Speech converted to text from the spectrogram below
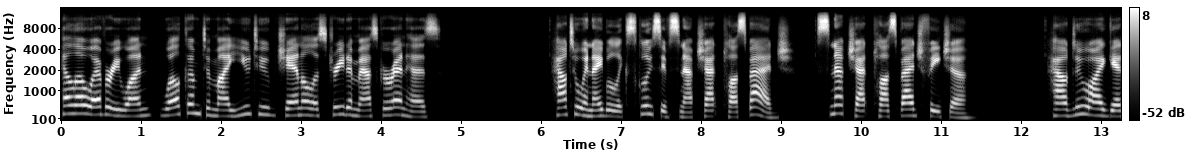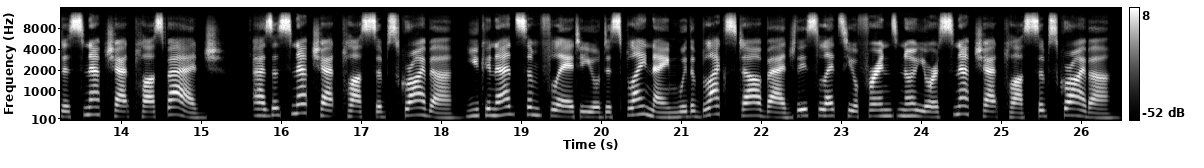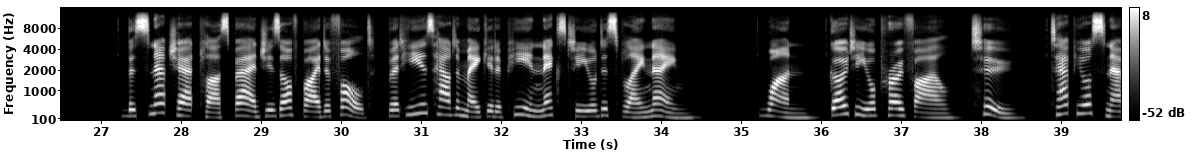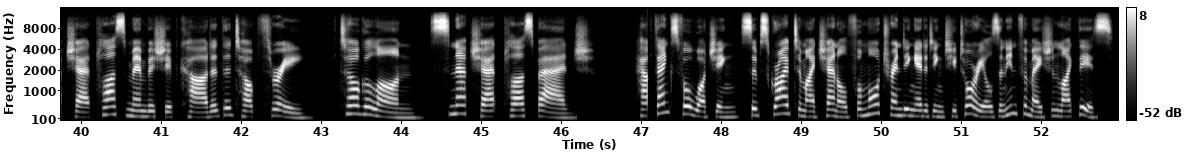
Hello everyone, welcome to my YouTube channel Astrida Mascarenhas. How to enable exclusive Snapchat Plus badge. Snapchat Plus badge feature. How do I get a Snapchat Plus badge? As a Snapchat Plus subscriber, you can add some flair to your display name with a black star badge. This lets your friends know you're a Snapchat Plus subscriber. The Snapchat Plus badge is off by default, but here's how to make it appear next to your display name. 1. Go to your profile. 2. Tap your Snapchat Plus membership card at the top 3. Toggle on Snapchat Plus badge. How Thanks for watching. Subscribe to my channel for more trending editing tutorials and information like this.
